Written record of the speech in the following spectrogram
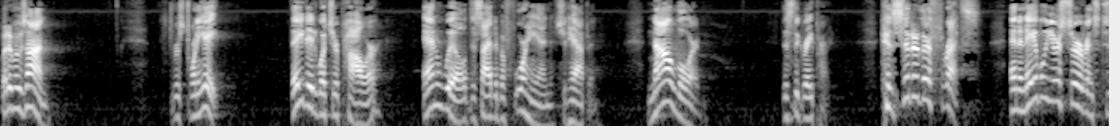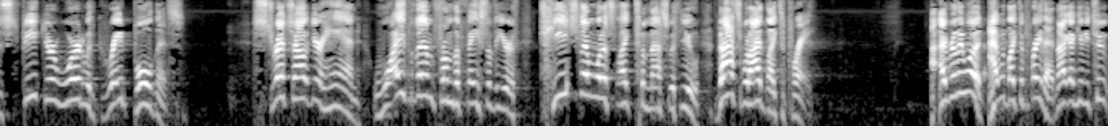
But it moves on. Verse 28. They did what your power and will decided beforehand should happen. Now, Lord, this is the great part. Consider their threats and enable your servants to speak your word with great boldness. Stretch out your hand. Wipe them from the face of the earth. Teach them what it's like to mess with you. That's what I'd like to pray. I really would. I would like to pray that. Now I gotta give you two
